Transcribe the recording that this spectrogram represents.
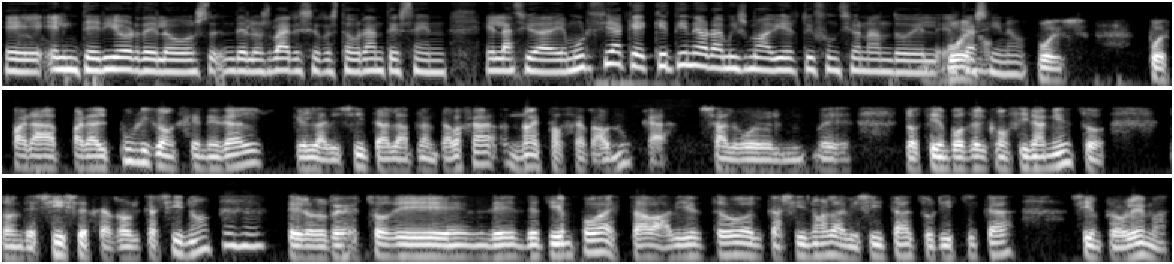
eh, el interior de los, de los bares y restaurantes en, en la ciudad de Murcia. ¿Qué, tiene ahora mismo abierto y funcionando el, casino? Pues, pues para, para el público en general, que la visita a la planta baja no ha estado cerrado nunca, salvo los tiempos del confinamiento, donde sí se cerró el casino, pero el resto de, de, tiempo estaba abierto el casino a la visita turística sin problema.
